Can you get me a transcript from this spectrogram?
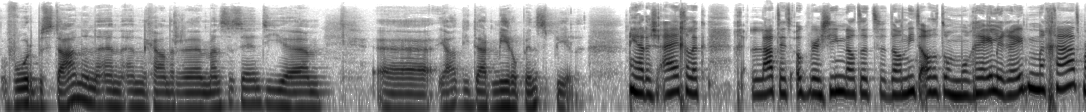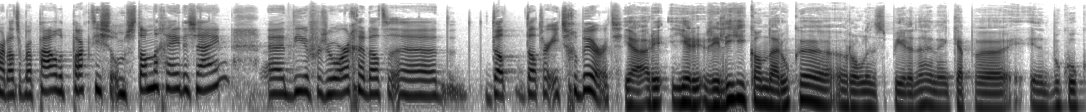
voor bestaan en, en, en gaan er mensen zijn die, ja, die daar meer op inspelen. Ja, dus eigenlijk laat dit ook weer zien dat het dan niet altijd om morele redenen gaat, maar dat er bepaalde praktische omstandigheden zijn uh, die ervoor zorgen dat, uh, dat, dat er iets gebeurt. Ja, re religie kan daar ook uh, een rol in spelen. Hè. En ik heb in het boek ook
